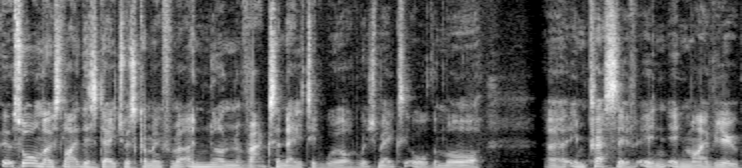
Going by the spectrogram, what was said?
it's almost like this data is coming from a non-vaccinated world, which makes it all the more uh, impressive in in my view.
